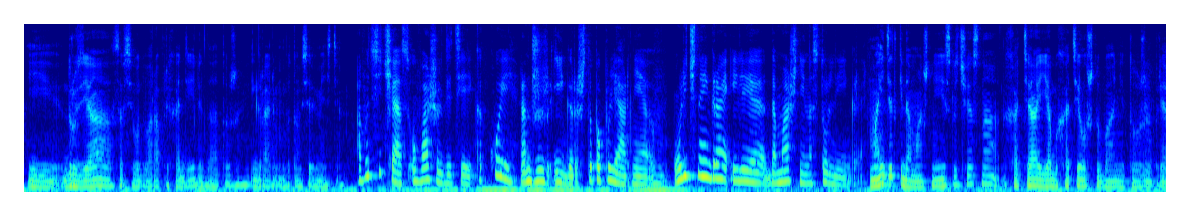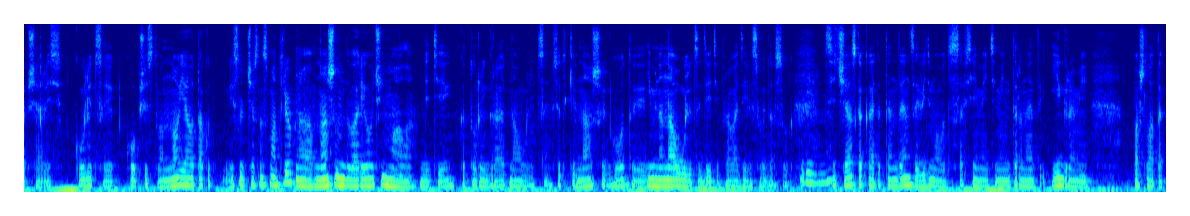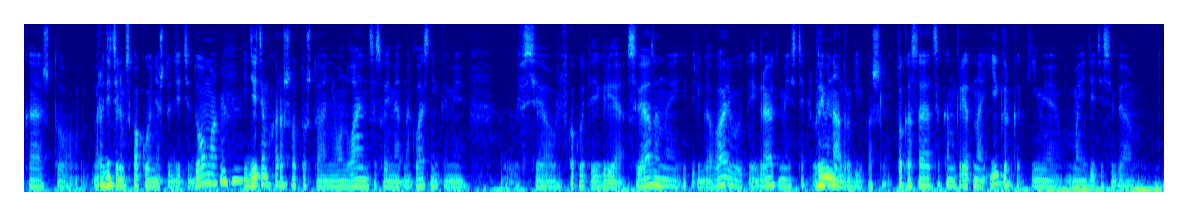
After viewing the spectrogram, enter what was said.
И друзья со всего двора приходили, да, тоже играли мы потом все вместе. А вот сейчас у ваших детей какой ранжир игр? Что популярнее? Уличная игра или домашние настольные игры? Мои детки домашние, если честно. Хотя я бы хотел, чтобы они тоже приобщались к улице, к обществу. Но я вот так вот, если честно, смотрю, а, в нашем дворе очень мало детей, которые играют на улице. Все-таки в наши годы именно на улице дети проводили свой досуг. Верно. Сейчас какая-то тенденция, видимо, вот со всеми этими интернет-играми пошла такая, что родителям спокойнее, что дети дома, угу. и детям хорошо то, что они онлайн со своими одноклассниками все в какой-то игре связаны и переговаривают, и играют вместе. Времена другие пошли. Что касается конкретно игр, какими мои дети себя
